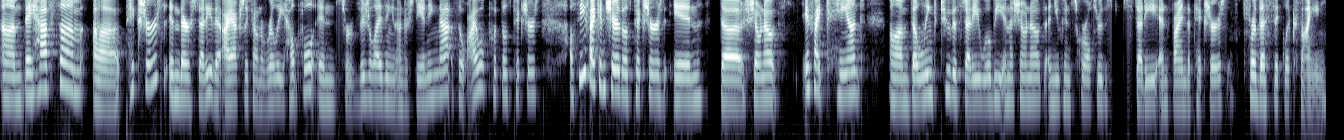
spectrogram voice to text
um, they have some uh, pictures in their study that I actually found really helpful in sort of visualizing and understanding that. So, I will put those pictures, I'll see if I can share those pictures in the show notes. If I can't, um, the link to the study will be in the show notes, and you can scroll through the study and find the pictures for the cyclic sighing.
